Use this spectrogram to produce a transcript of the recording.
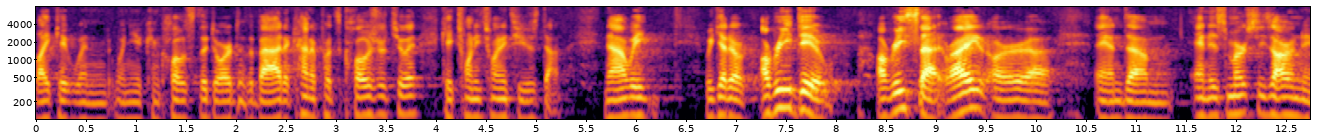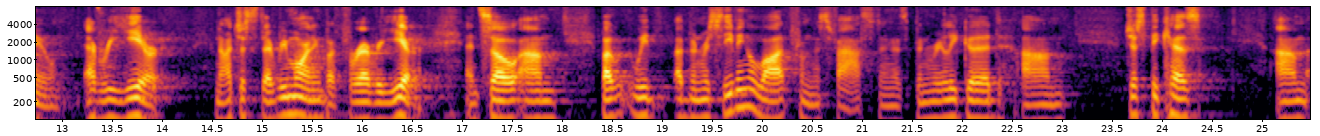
like it when, when you can close the door to the bad? It kind of puts closure to it. Okay, 2022 is done. Now we, we get a, a redo, a reset, right? Or, uh, and, um, and His mercies are new every year, not just every morning, but for every year. And so, um, but we I've been receiving a lot from this fast, and it's been really good um, just because um,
